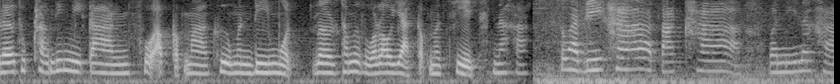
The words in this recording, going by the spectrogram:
แล้วทุกครั้งที่มีการ follow up กลับมา คือมันดีหมด เราทำให้รู้สึกว่าเราอยากกลับมาฉีดนะคะ สวัสดีค่ะตั๊กค่ะ วันนี้นะคะ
